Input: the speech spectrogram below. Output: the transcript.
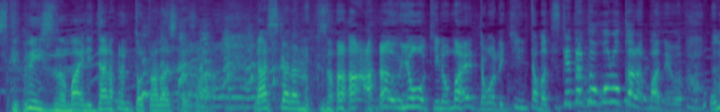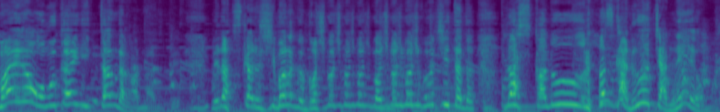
スケフェイズの前にダランと垂らしてさ、ラスカルのその洗う容器の前のところに金玉つけたところからまで、お前がお迎えに行ったんだからなって。で、ラスカルしばらくゴシゴシゴシゴシゴシゴシゴシゴシって言ったら、ラスカルー、ラスカルーじゃねえよ、お前。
